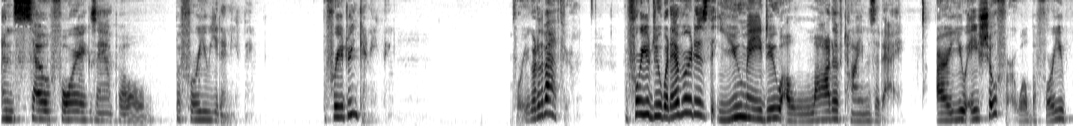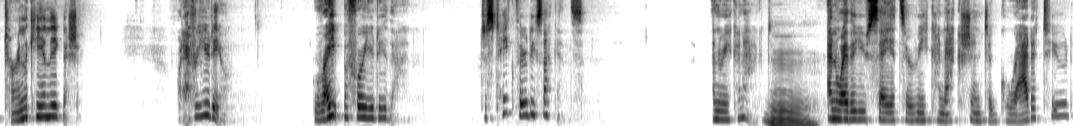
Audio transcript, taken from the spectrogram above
And so, for example, before you eat anything, before you drink anything, before you go to the bathroom, before you do whatever it is that you may do a lot of times a day. Are you a chauffeur? Well, before you turn the key in the ignition, whatever you do, right before you do that, just take 30 seconds and reconnect. Mm. And whether you say it's a reconnection to gratitude,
